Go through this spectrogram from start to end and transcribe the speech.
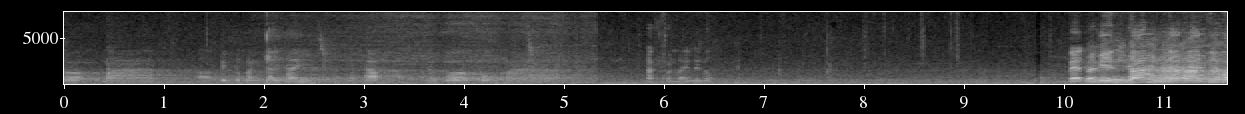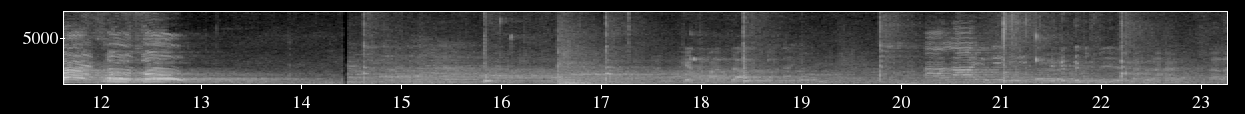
ก็มาเป็นกำลังใจให้นะครับ แล้วก็คงมาตักคนไหลเลยลูกแบดมินตันนราธิวาสสู้สู้เกตมาดา ตาลายอยู่ในนี้ อะไร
